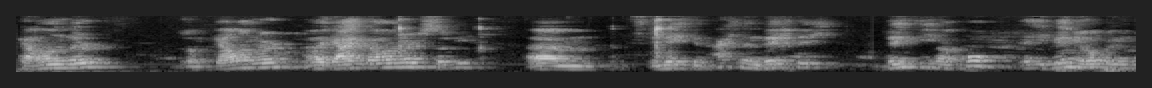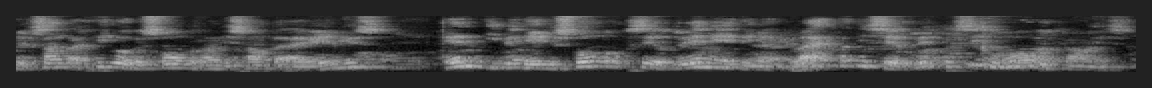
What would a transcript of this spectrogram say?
Callender, zo'n Callender, uh, Guy Callender, sorry, um, in 1938 denkt hij van, oh, ik ben hier op een interessant artikel gestoten van die Stante Arrhenius, en ik ben hier gestoten op CO2-metingen. Het blijkt dat die CO2 precies omhoog aan gaan is.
